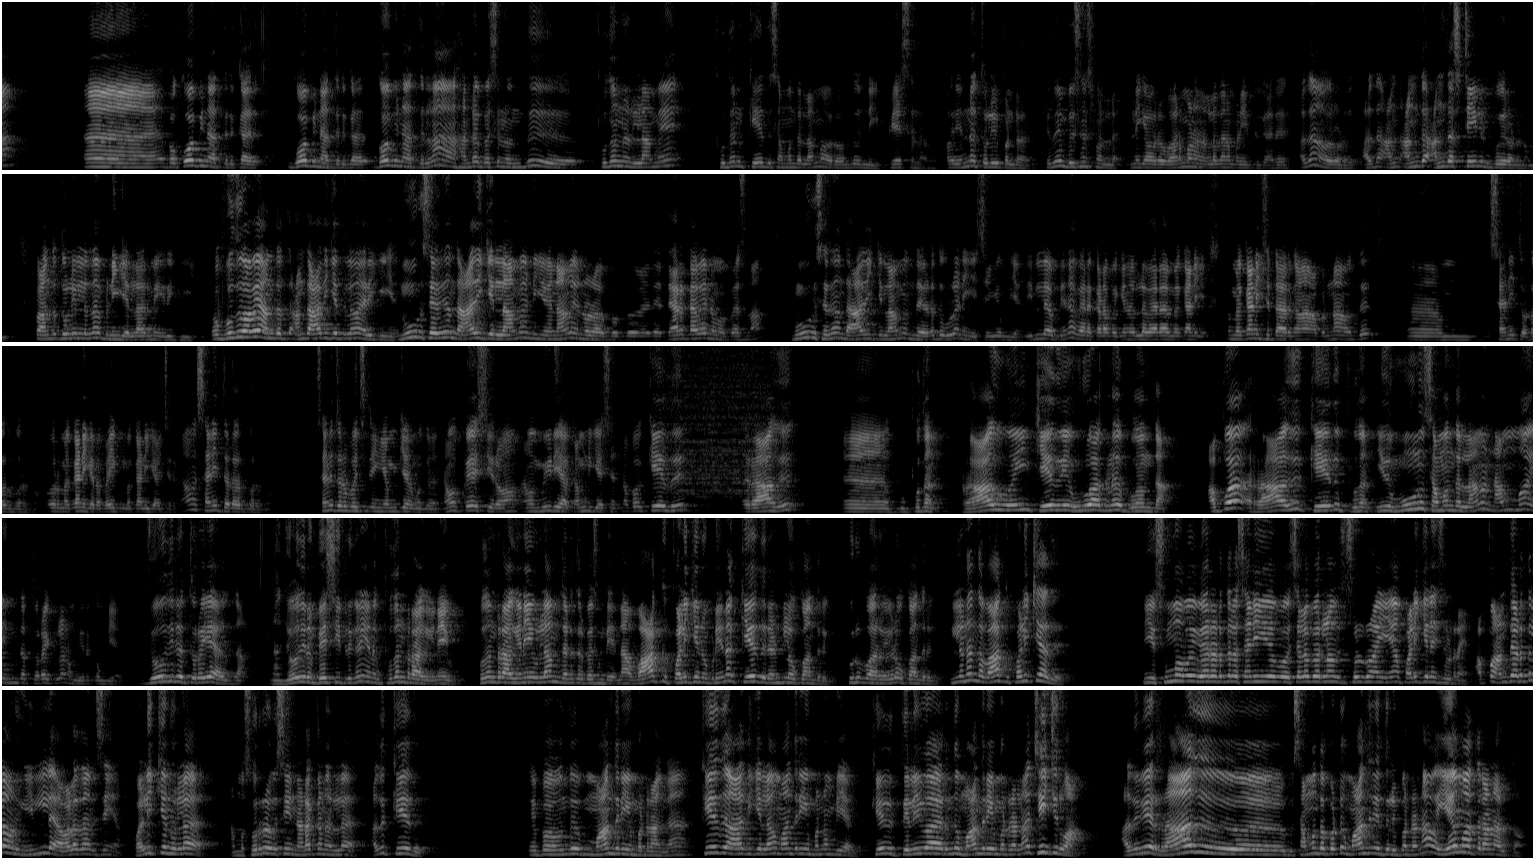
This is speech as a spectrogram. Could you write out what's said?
இப்போ கோபிநாத் இருக்கார். கோபிநாத் இருக்கார். கோபிநாத்லாம் ஹண்ட்ரட் பர்சன்ட் வந்து புதன் இல்லாமல் புதன் கேது சம்மந்தம் இல்லாமல் அவர் வந்து இன்னைக்கு பேசலை அவர். அவர் என்ன தொழில் பண்ணுறாரு எதுவும் பிஸ்னஸ் பண்ணல. இன்னைக்கு அவர் வருமானம் நல்லா தானே பண்ணிட்டு இருக்காரு. அதுதான் அவரோட அது அந்த அந்த அந்த ஸ்டைலுக்கு போயிடணும் நம்ம. இப்போ அந்த தொழிலில் தான் இப்போ நீங்கள் எல்லாருமே இருக்கீங்க. இப்போ பொதுவாகவே அந்த அந்த ஆதிக்கத்தில் தான் இருக்கீங்க. நூறு சதவீதம் அந்த ஆதிக்கம் இல்லாமல் நீங்கள் வேணாலும் என்னோட டேரெக்டாகவே நம்ம பேசலாம். நூறு சதவீதம் அந்த ஆதிக்கம் இல்லாமல் இந்த இடத்துக்குள்ளே நீங்கள் செய்ய முடியாது. இல்லை அப்படின்னா வேறு கடை வைக்கணும் இல்லை வேறு மெக்கானிக் இப்போ மெக்கானிக் செட்டாக இருக்கான் அப்படின்னா வந்து சனி தொடர்பு இருக்கும். ஒரு மெக்கானிக்கோட பைக் மெக்கானிக்காக வச்சுருக்கான். அவன் சனி தொடர்பு இருக்கும். சனி தொடர்பு வச்சு இங்கே முக்கியம் நமக்கு நம்ம பேசுகிறோம் நம்ம மீடியா கம்யூனிகேஷன் அப்போ கேது ராகு புதன். ராகுவையும் கேதுவையும் உருவாக்குனது புதன் தான். அப்போ ராகு கேது புதன் இது மூணும் சம்மந்தம் இல்லாமல் நம்ம இந்த துறைக்குள்ளே நம்ம இருக்க முடியாது. ஜோதிட துறையே அதுதான். நான் ஜோதிடம் பேசிகிட்டு இருக்கேன் எனக்கு புதன் ராகு இணைவு. புதன் ராகு இணைவு இல்லாமல் இந்த இடத்துல பேச முடியாது. நான் வாக்கு பழிக்கணும் அப்படின்னா கேது ரெண்டில் உட்காந்துருக்கு குருபார்வையோட உட்காந்துருக்கு இல்லைன்னா அந்த வாக்கு பழிக்காது நீங்கள் சும்மா போய் வேறு இடத்துல சனி சில பேர்லாம் சொல்கிறாங்க ஏன் பழிக்கலைன்னு சொல்கிறேன் அப்போ அந்த இடத்துல அவனுக்கு இல்லை அவ்வளோதான் விஷயம். பழிக்கணும்ல நம்ம சொல்கிற விஷயம் நடக்கணும்ல அது கேது. இப்போ வந்து மாந்திரியம் பண்ணுறாங்க கேது ஆதிக்கம் இல்லாமல் பண்ண முடியாது. கேது தெளிவாக இருந்து மாந்திரியம் பண்ணுறான்னா ஜெயிச்சிருவான். அதுவே ராகு சம்மந்தப்பட்டு மாந்திரிய தொழில் பண்ணுறான்னா அவன் ஏமாத்துறான்னு அர்த்தம்.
